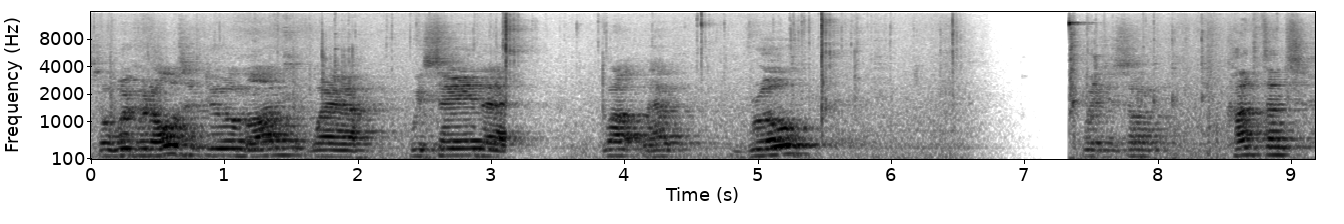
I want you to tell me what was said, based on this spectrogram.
So we could also do a model where we say that, well, we have rho, which is some constant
